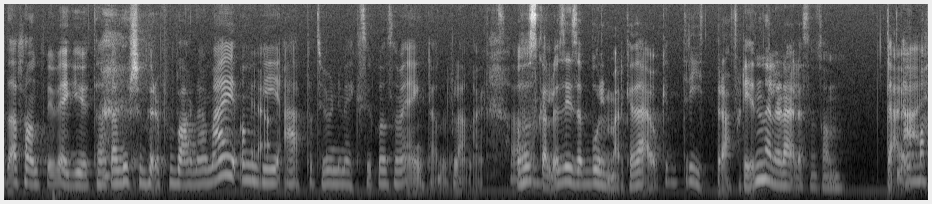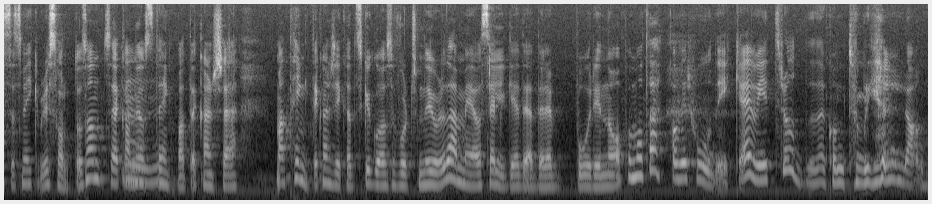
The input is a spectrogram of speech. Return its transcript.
da fant vi begge ut at det er morsommere for barna og meg om Ja. vi er på turen i Mexico som vi egentlig hadde planlagt. Så- Og så skal det jo sies at boligmarkedet er jo ikke dritbra for tiden. Eller det er liksom sånn det er jo Nei. Mm. masse som ikke blir solgt og sånt. Så jeg kan jo også tenke meg at det kanskje Man tenkte kanskje ikke at det skulle gå så fort som det gjorde, da, med å selge det dere bor i nå, på en måte. Overhodet ikke. Vi trodde det kom til å bli en lang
